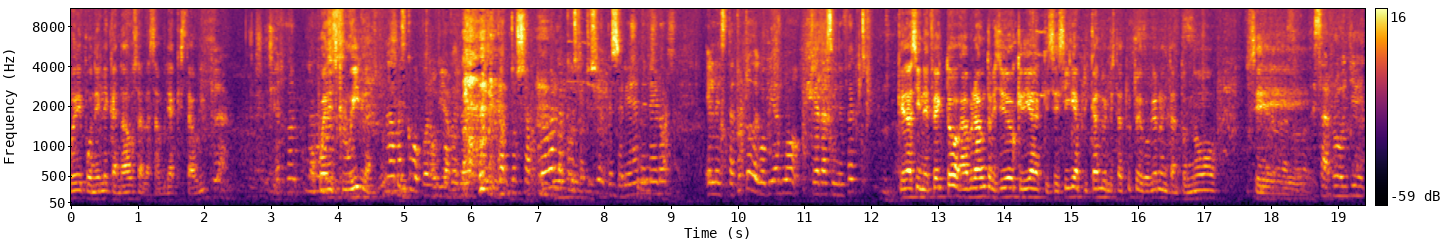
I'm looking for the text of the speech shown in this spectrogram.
puede ponerle candados a la asamblea que está ahorita. Sí. O puede excluirla. Nada más como por un poco de En cuanto se aprueba la constitución, que sería en enero, el estatuto de gobierno queda sin efecto. Queda sin efecto. Habrá un transitorio que diga que se sigue aplicando el estatuto de gobierno en tanto no se desarrolle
